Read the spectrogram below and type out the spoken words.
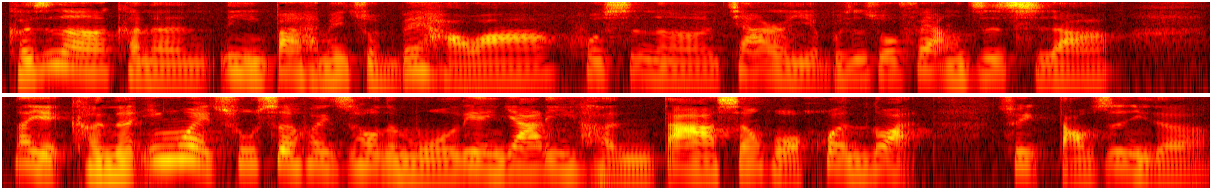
可是呢，可能另一半还没准备好啊，或是呢，家人也不是说非常支持啊。那也可能因为出社会之后的磨练，压力很大，生活混乱，所以导致你的。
